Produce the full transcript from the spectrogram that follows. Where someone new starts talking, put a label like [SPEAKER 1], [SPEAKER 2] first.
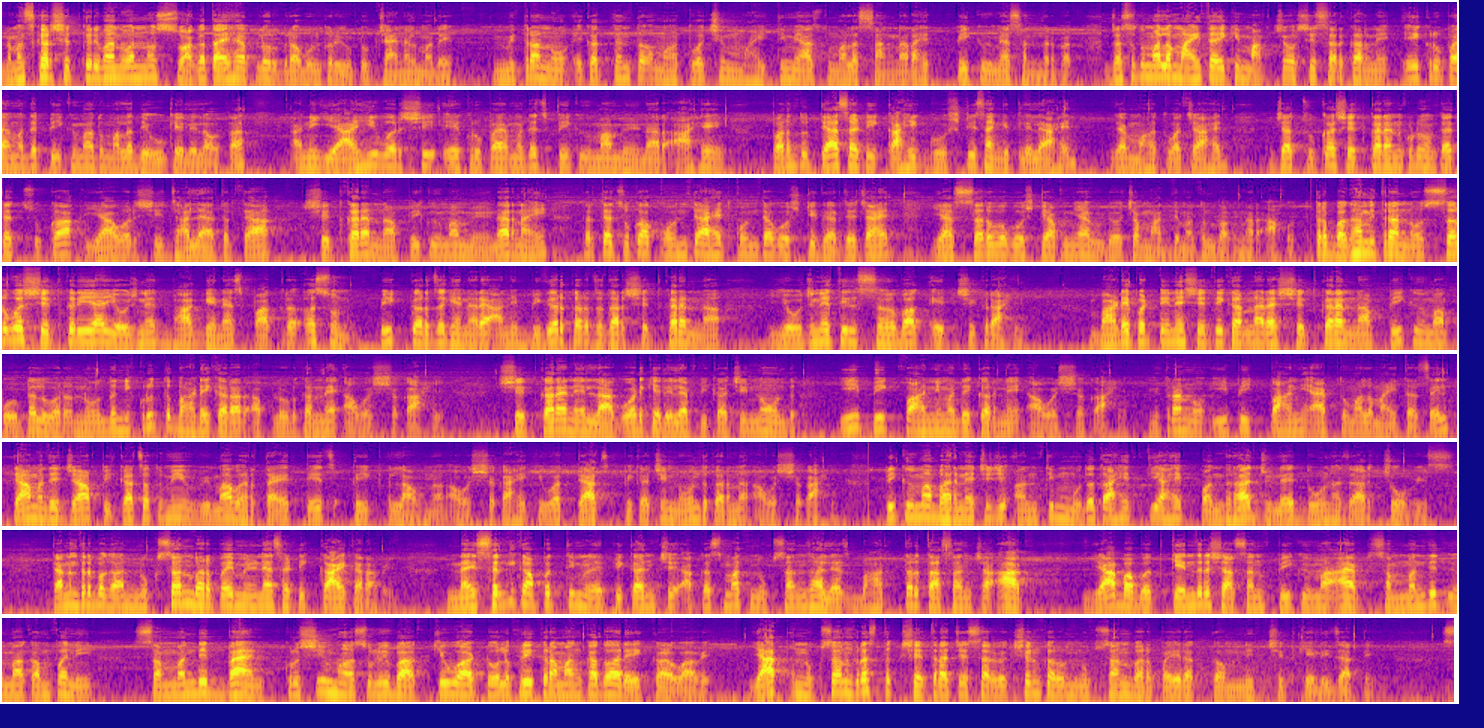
[SPEAKER 1] नमस्कार शेतकरी बांधवांनो स्वागत आहे आपलं रुद्रा बोलकर यूट्यूब चॅनलमध्ये मित्रांनो एक अत्यंत महत्त्वाची माहिती मी आज तुम्हाला सांगणार आहे पीक विम्यासंदर्भात जसं तुम्हाला माहीत आहे की मागच्या वर्षी सरकारने एक रुपयामध्ये पीक विमा तुम्हाला देऊ केलेला होता आणि याही वर्षी एक रुपयामध्येच पीक विमा मिळणार आहे. परंतु त्यासाठी काही गोष्टी सांगितलेल्या आहेत ज्या महत्त्वाच्या आहेत. ज्या चुका शेतकऱ्यांकडून होत्या त्या चुका यावर्षी झाल्या तर त्या शेतकऱ्यांना पीक विमा मिळणार नाही तर त्या चुका कोणत्या आहेत कोणत्या गोष्टी गरजेच्या आहेत या सर्व गोष्टी आपण या व्हिडिओच्या माध्यमातून बघणार आहोत. तर बघा मित्रांनो सर्व शेतकरी या योजनेत भाग घेण्यास पात्र असून पीक कर्ज घेणाऱ्या आणि बिगर कर्जदार शेतकऱ्यांना योजनेतील सहभाग ऐच्छिक राहील. भाडेपट्टीने शेती करणाऱ्या शेतकऱ्यांना पीक विमा पोर्टलवर नोंदणीकृत भाडे करार अपलोड करणे आवश्यक आहे. शेतकऱ्याने लागवड केलेल्या पिकाची नोंद ई पीक पाहणीमध्ये करणे आवश्यक आहे. मित्रांनो ई पीक पाहणी ॲप तुम्हाला माहीत असेल त्यामध्ये ज्या पिकाचा तुम्ही विमा भरताय तेच पीक लावणं आवश्यक आहे किंवा त्याच पिकाची नोंद करणं आवश्यक आहे. पीक विमा भरण्याची जी अंतिम मुदत आहे ती आहे पंधरा जुलै दोन हजार चोवीस. त्यानंतर बघा नुकसान भरपाई मिळण्यासाठी काय करावे? नैसर्गिक आपत्तीमुळे पिकांचे अकस्मात नुकसान झाल्यास बहात्तर तासांच्या आत याबाबत केंद्र शासन पीक विमा ॲप संबंधित विमा कंपनी संबंधित बँक कृषी महसूल विभाग किंवा टोल फ्री क्रमांकाद्वारे कळवावे. यात नुकसानग्रस्त क्षेत्राचे सर्वेक्षण करून नुकसान भरपाई रक्कम निश्चित केली जाते.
